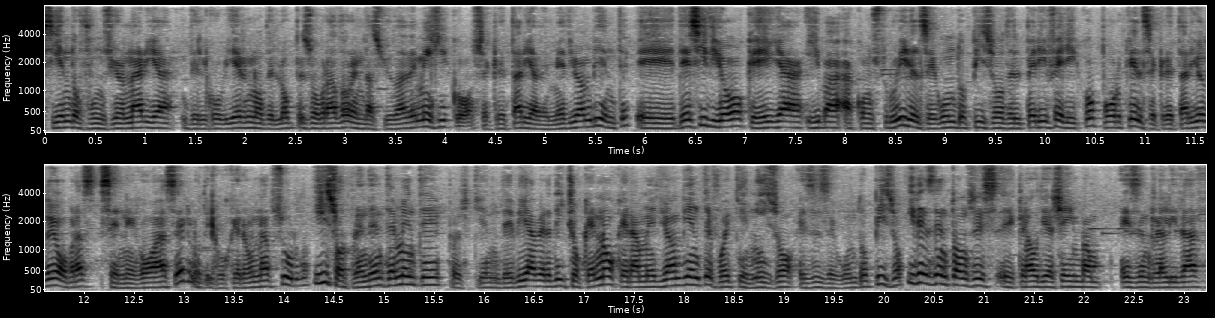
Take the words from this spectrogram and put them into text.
siendo funcionaria del gobierno de López Obrador en la Ciudad de México, secretaria de Medio Ambiente, decidió que ella iba a construir el segundo piso del periférico porque el secretario de Obras se negó a hacerlo, dijo que era un absurdo y sorprendentemente, pues quien debía haber dicho que no, que era medio ambiente, fue quien hizo ese segundo piso y desde entonces eh, Claudia Sheinbaum es en realidad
